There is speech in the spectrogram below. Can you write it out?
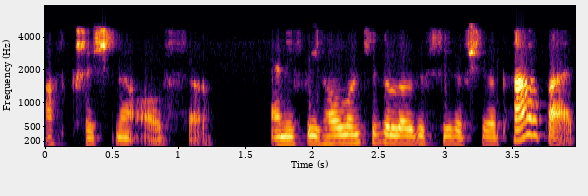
of Krishna also. And if we hold on to the lotus feet of Srila Prabhupada,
